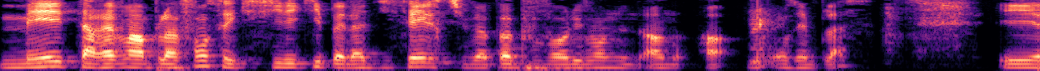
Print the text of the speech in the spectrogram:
Mais tu arrives à un plafond, c'est que si l'équipe elle a 10 sales, tu vas pas pouvoir lui vendre une, 11e place. Et,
